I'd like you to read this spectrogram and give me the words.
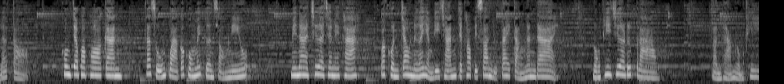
แล้วตอบ คงจะพอๆกัน ถ้าสูงกว่าก็คงไม่เกินสองนิ้ว ไม่น่าเชื่อใช่ไหมคะ ว่าคนเจ้าเนื้ออย่างดิฉันจะเข้าไปซ่อนอยู่ใต้ตังนั่นได้ หลวงพี่เชื่อหรือเปล่า หล่อนถามหลวงพี่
